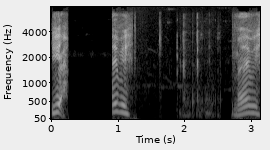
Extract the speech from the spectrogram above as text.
Yeah, maybe. Maybe.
